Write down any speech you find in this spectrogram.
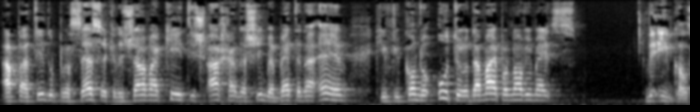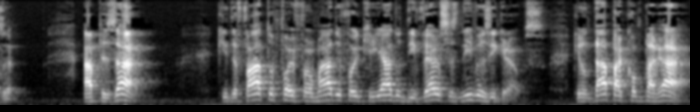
a partir do processo que ele chama aqui Tish'ah Hadashim Bebeten Ha'em, que ficou no útero da mãe por nove meses. Veim. Apesar que de fato foi formado e foi criado diversos níveis e graus, que não dá para comparar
